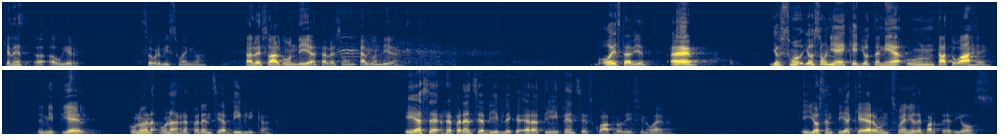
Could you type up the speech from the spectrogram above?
¿Quieren uh, oír sobre mi sueño? Tal vez algún día, tal vez algún día. Hoy está bien. Eh, yo, yo, soñé que yo tenía un tatuaje en mi piel con una, una referencia bíblica. Y esa referencia bíblica era Filipenses 4:19. Y yo sentía que era un sueño de parte de Dios.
